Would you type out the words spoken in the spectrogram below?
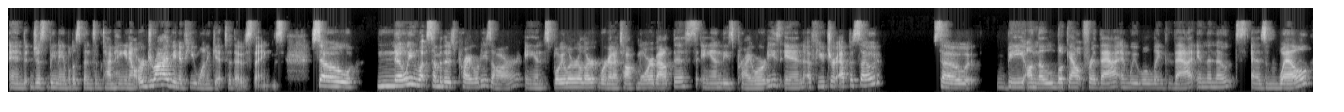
and just being able to spend some time hanging out or driving if you want to get to those things. So knowing what some of those priorities are and spoiler alert we're going to talk more about this and these priorities in a future episode so be on the lookout for that, and we will link that in the notes as well.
